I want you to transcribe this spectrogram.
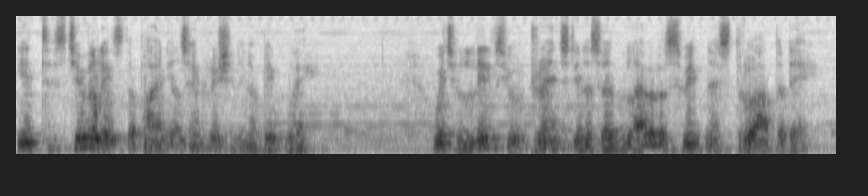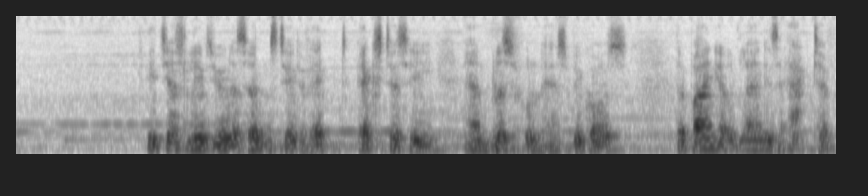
it stimulates the pineal secretion in a big way, which leaves you drenched in a certain level of sweetness throughout the day. It just leaves you in a certain state of ec ecstasy and blissfulness because the pineal gland is active.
